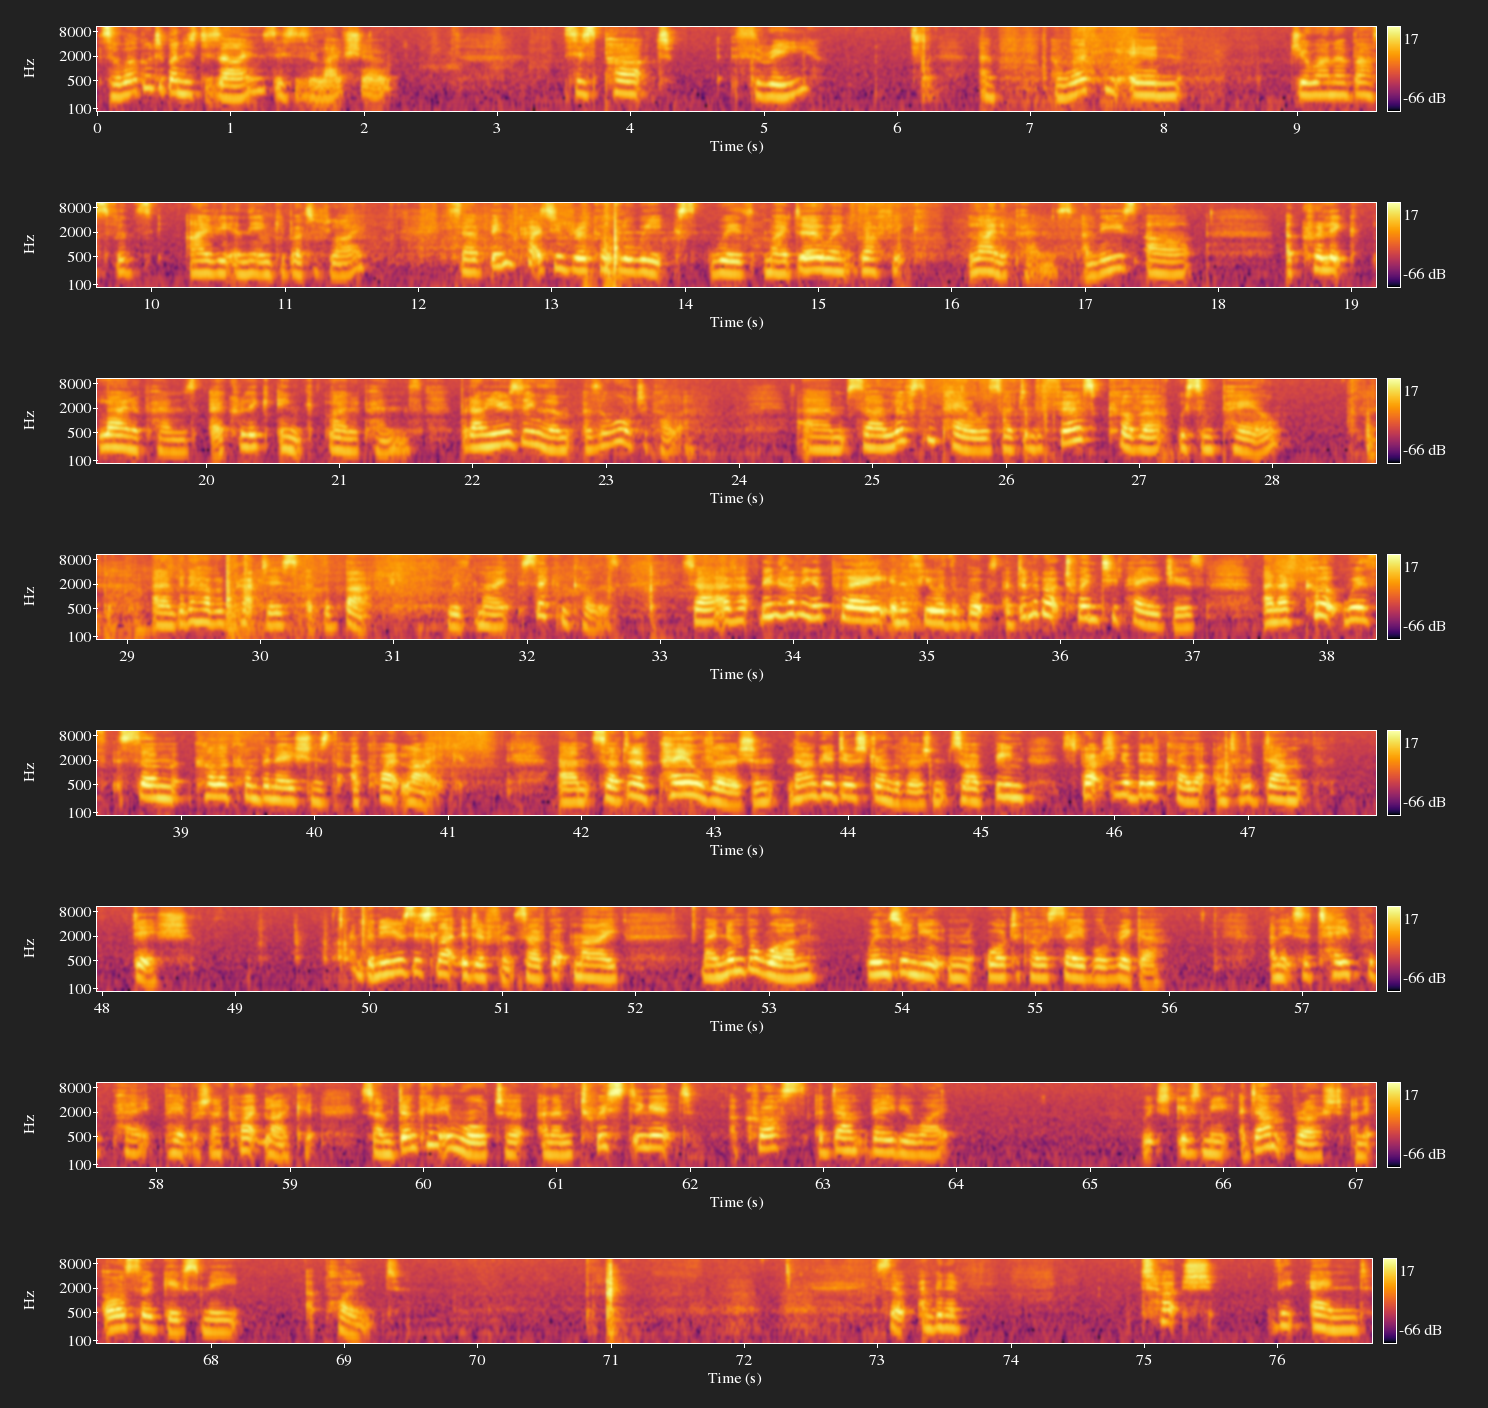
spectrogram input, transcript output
So welcome to Bunny's Designs. This is a live show. This is part three. I'm, I'm working in Johanna Basford's Ivy and the Inky Butterfly. So I've been practicing for a couple of weeks with my Derwent Graphik liner pens and these are acrylic liner pens, acrylic ink liner pens, but I'm using them as a watercolour. Um, so I love some pale ones. So I've done the first cover with some pale and I'm going to have a practice at the back with my second colours. So I've been having a play in a few other books. I've done about 20 pages and I've cut with some colour combinations that I quite like. Um, so I've done a pale version, now I'm going to do a stronger version. So I've been scratching a bit of colour onto a damp dish. I'm going to use this slightly different. So I've got my, my number one Winsor Newton watercolour sable rigger and it's a tapered paint, paintbrush and I quite like it. So I'm dunking it in water and I'm twisting it across a damp baby wipe which gives me a damp brush and it also gives me a point. So I'm going to touch the end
